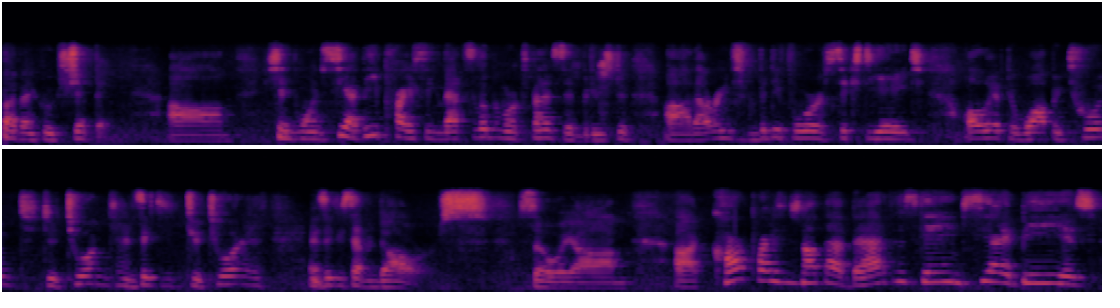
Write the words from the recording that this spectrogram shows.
by that includes shipping. Um, one CIB pricing that's a little bit more expensive, but was, uh, that ranges from 54 68 all the way up to whopping 200 to 260 to 267 dollars. So um, uh, car pricing is not that bad for this game. CIB is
